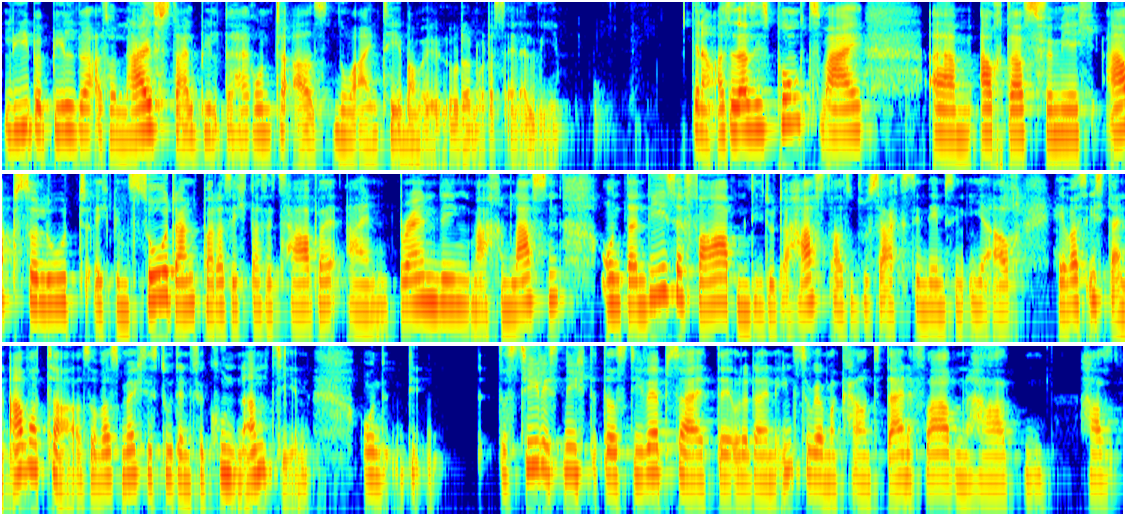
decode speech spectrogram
lieber Bilder, also Lifestyle Bilder herunter als nur ein Teebamöl oder nur das LLV. Genau, also das ist Punkt zwei ähm, auch das für mich absolut, ich bin so dankbar, dass ich das jetzt habe, ein Branding machen lassen und dann diese Farben, die du da hast, also du sagst in dem Sinn ihr auch, hey, was ist dein Avatar? Also was möchtest du denn für Kunden anziehen? Und die, das Ziel ist nicht, dass die Webseite oder dein Instagram-Account deine Farben haben, hast,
